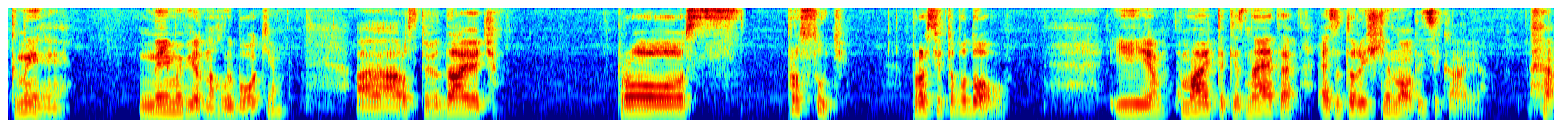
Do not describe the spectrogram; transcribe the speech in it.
Книги неймовірно глибокі, розповідають про, про суть, про світобудову. І мають такі, знаєте, езотеричні ноти цікаві.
